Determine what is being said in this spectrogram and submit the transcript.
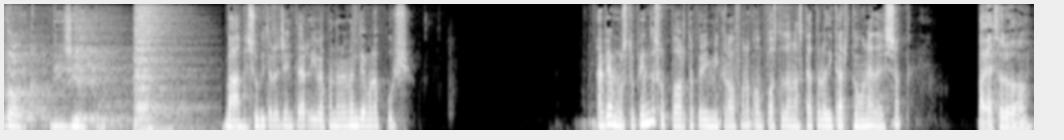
Dark di Easy Apple. Bam, subito la gente arriva quando noi mandiamo la push. Abbiamo uno stupendo supporto per il microfono composto da una scatola di cartone adesso. Vabbè, solo...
